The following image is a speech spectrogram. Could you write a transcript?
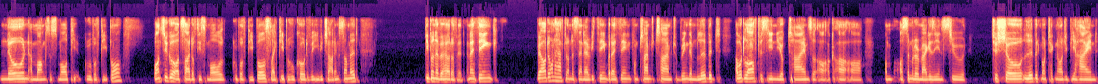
known amongst a small group of people. Once you go outside of these small group of peoples, like people who code for EV Charging Summit, people never heard of it. And I think we all don't have to understand everything, but I think from time to time to bring them a little bit, I would love to see New York Times or, or, or, um, or similar magazines to to show a little bit more technology behind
